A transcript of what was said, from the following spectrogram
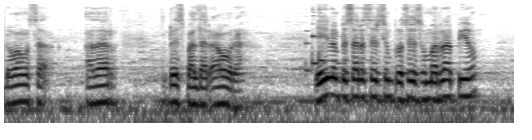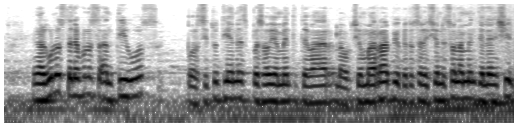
Lo vamos a, a dar respaldar ahora. Y ahí va a empezar a hacerse un proceso más rápido. En algunos teléfonos antiguos por si tú tienes pues obviamente te va a dar la opción más rápido que tú selecciones solamente el Shield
